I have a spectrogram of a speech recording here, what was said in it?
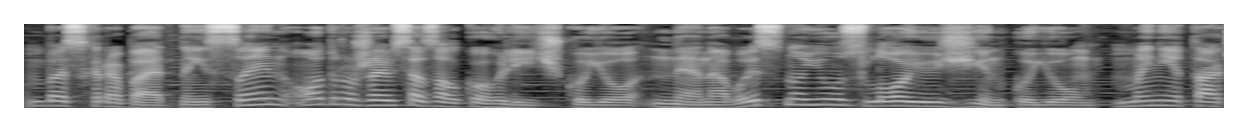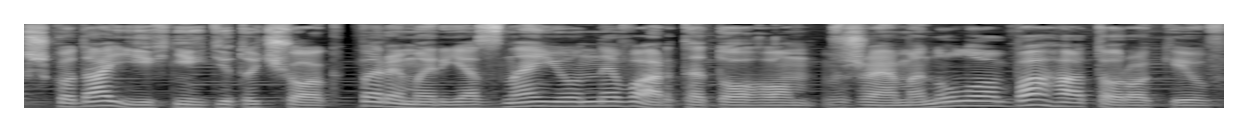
Безхребетний син одружився з алкоголічкою, ненависною злою жінкою. Мені так шкода їхніх діточок. Перемир'я з нею не варте того. Вже минуло багато років.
